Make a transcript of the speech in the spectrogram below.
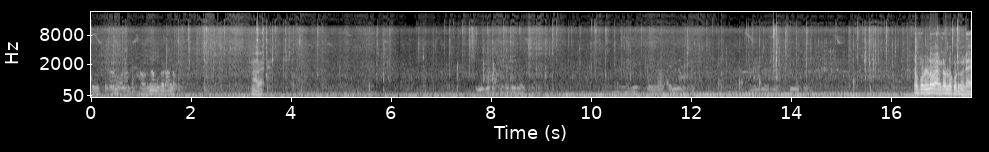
അവിടുന്ന് നമുക്ക് ഇടാണ്ടാവും അതെ ഫുള്ള് വരടെ ഉള്ളിൽ കൊടുന്നല്ലേ?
